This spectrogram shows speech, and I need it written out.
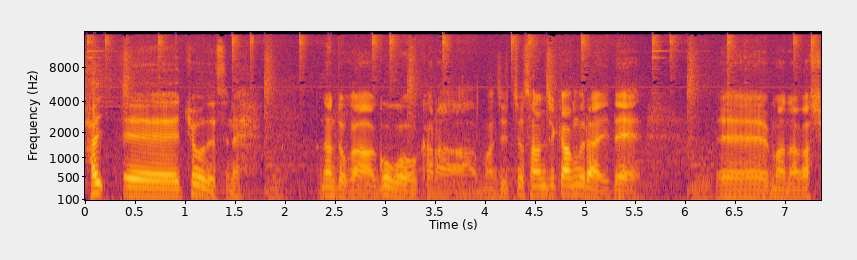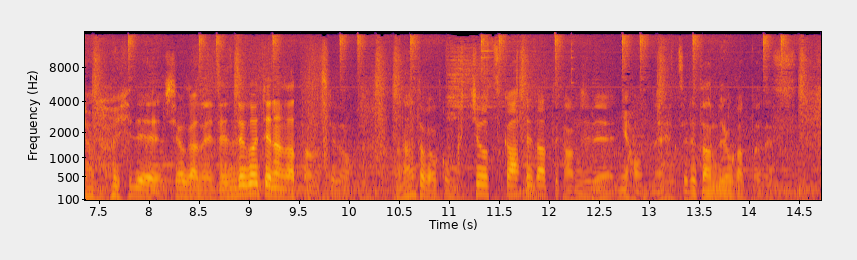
はい、えー、今日ですねなんとか午後から、まあ、実調3時間ぐらいでえー、まあ、長潮の日で潮がね全然動いてなかったんですけどまなんとかこう口を使わせたって感じで2本ね釣れたんでよかったです。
